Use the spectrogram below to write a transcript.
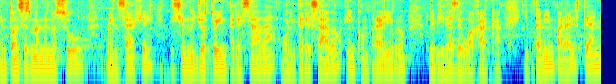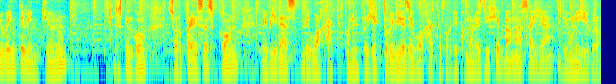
Entonces mándenos su mensaje diciendo yo estoy interesada o interesado en comprar el libro Bebidas de Oaxaca. Y también para este año 2021 les tengo sorpresas con Bebidas de Oaxaca, con el proyecto Bebidas de Oaxaca, porque como les dije va más allá de un libro.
